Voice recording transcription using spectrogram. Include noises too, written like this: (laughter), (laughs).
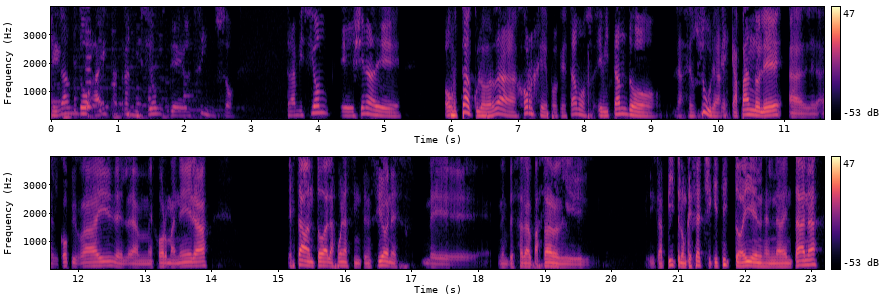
llegando a esta transmisión del Cinso. Transmisión eh, llena de obstáculos, ¿verdad, Jorge? Porque estamos evitando la censura. Escapándole al, copyright de la mejor manera. Estaban todas las buenas intenciones de, de empezar a pasar el, capítulo, aunque sea chiquitito ahí en la ventana.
